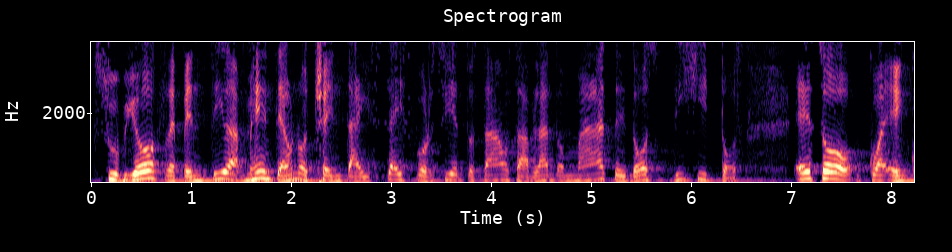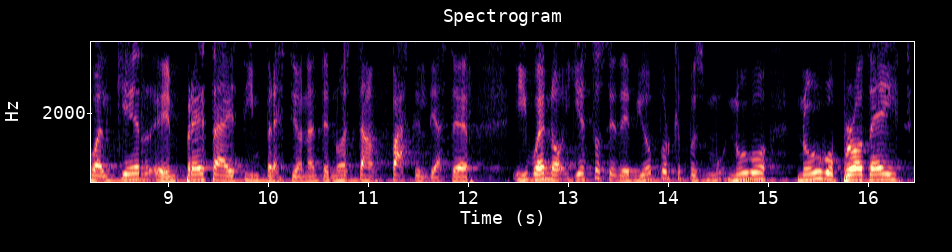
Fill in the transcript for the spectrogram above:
subió repentinamente a un 86%, estábamos hablando más de dos dígitos. Eso en cualquier empresa es impresionante, no es tan fácil de hacer. Y bueno, y esto se debió porque pues no hubo, no hubo Pro Days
